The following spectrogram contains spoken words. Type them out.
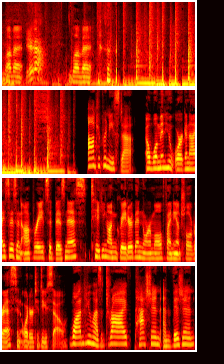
Love it. Yeah. Love it. Entreprenista, a woman who organizes and operates a business, taking on greater than normal financial risks in order to do so. One who has a drive, passion, and vision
